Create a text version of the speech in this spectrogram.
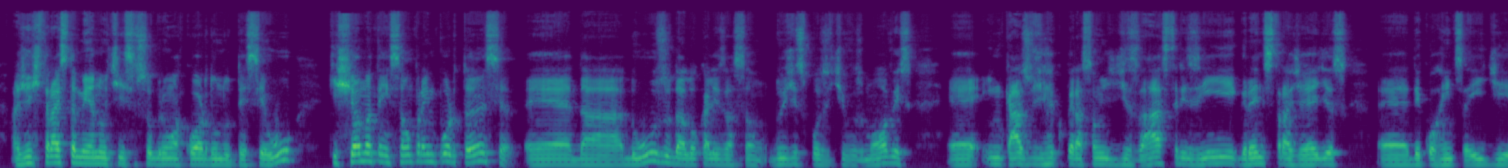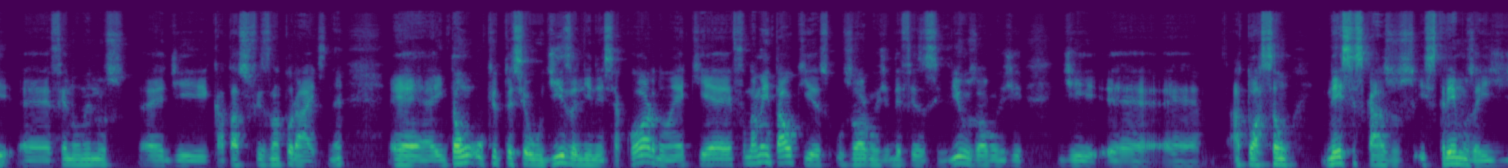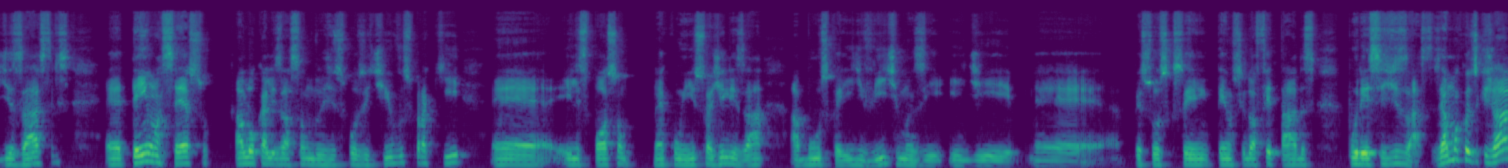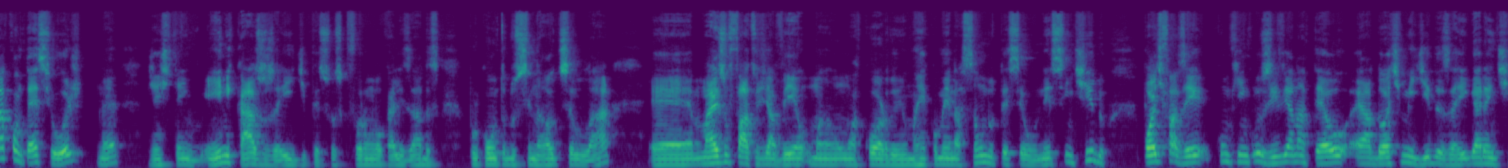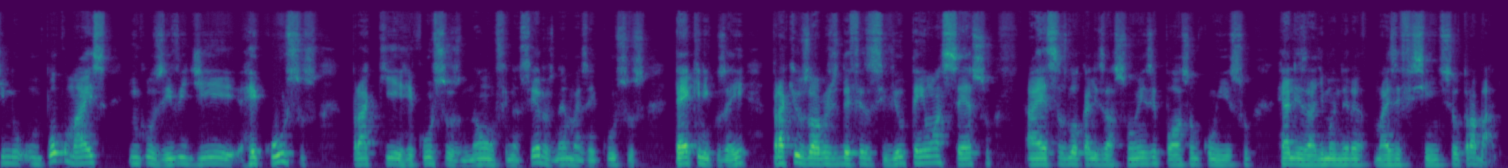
A gente traz também a notícia sobre um acórdão do TCU que chama atenção para a importância é, da, do uso da localização dos dispositivos móveis é, em caso de recuperação de desastres e grandes tragédias é, decorrentes aí de é, fenômenos é, de catástrofes naturais, né? É, então, o que o TCU diz ali nesse acórdão é que é fundamental que os órgãos de defesa civil, os órgãos de, de atuação nesses casos extremos aí de desastres, tenham acesso à localização dos dispositivos para que eles possam né, com isso, agilizar a busca aí de vítimas e, e de é, pessoas que se, tenham sido afetadas por esses desastres. É uma coisa que já acontece hoje, né? A gente tem N casos aí de pessoas que foram localizadas por conta do sinal de celular, é, mas o fato de haver uma, um acordo e uma recomendação do TCU nesse sentido pode fazer com que, inclusive, a Anatel é, adote medidas aí garantindo um pouco mais, inclusive, de recursos para que recursos não financeiros, né, mas recursos técnicos aí, para que os órgãos de defesa civil tenham acesso a essas localizações e possam, com isso, realizar de maneira mais eficiente o seu trabalho.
